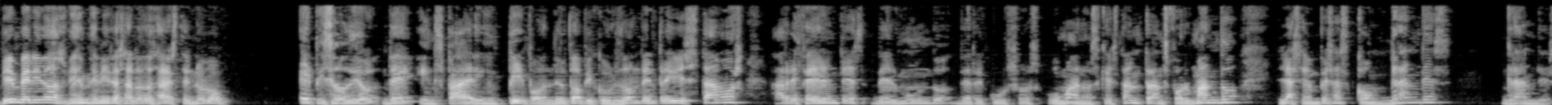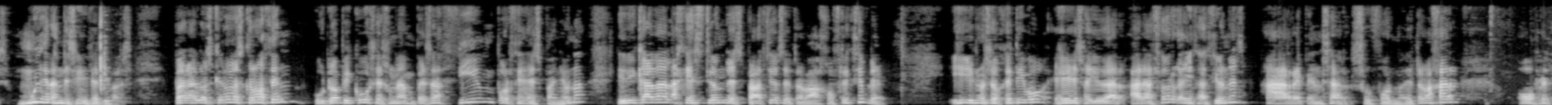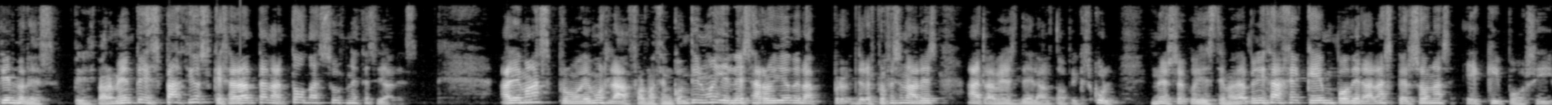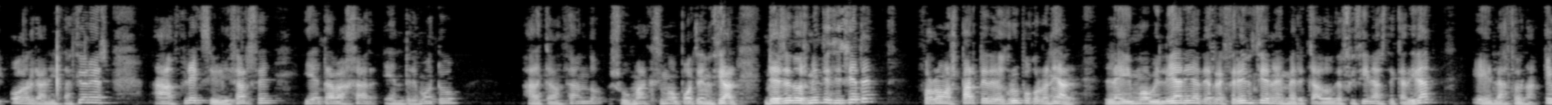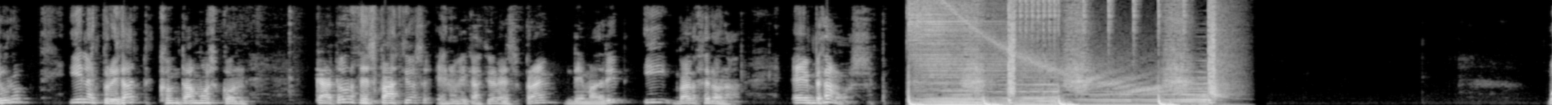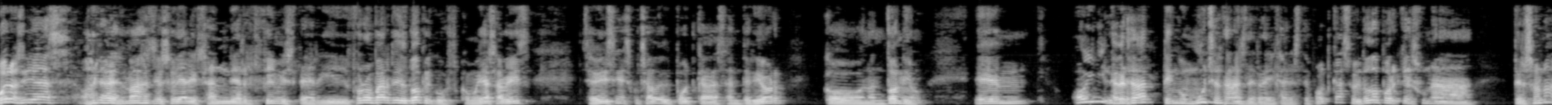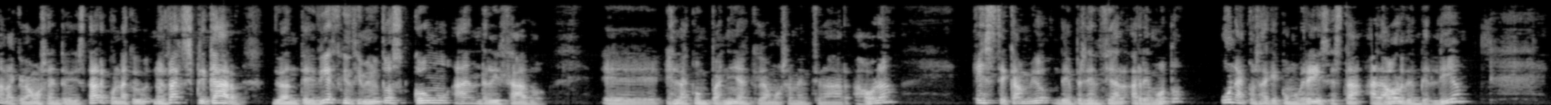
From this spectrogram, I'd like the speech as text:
Bienvenidos, bienvenidas a todos a este nuevo episodio de Inspiring People de Utopicus, donde entrevistamos a referentes del mundo de recursos humanos que están transformando las empresas con grandes, grandes, muy grandes iniciativas. Para los que no las conocen, Utopicus es una empresa 100% española dedicada a la gestión de espacios de trabajo flexible. Y nuestro objetivo es ayudar a las organizaciones a repensar su forma de trabajar, ofreciéndoles principalmente espacios que se adaptan a todas sus necesidades. Además, promovemos la formación continua y el desarrollo de, los profesionales a través de la Topic School, nuestro ecosistema de aprendizaje que empodera a las personas, equipos y organizaciones a flexibilizarse y a trabajar en remoto, alcanzando su máximo potencial. Desde 2017 formamos parte del Grupo Colonial, la inmobiliaria de referencia en el mercado de oficinas de calidad en la zona euro, y en la actualidad contamos con 14 espacios en ubicaciones prime de Madrid y Barcelona. ¡Empezamos! Buenos días, una vez más, yo soy Alexander Fimister y formo parte de Utopicus. Como ya sabéis, si habéis escuchado el podcast anterior con Antonio. Em, hoy, la verdad, tengo muchas ganas de realizar este podcast, sobre todo porque es una persona a la que vamos a entrevistar, con la que nos va a explicar durante 10-15 minutos cómo han realizado eh, en la compañía que vamos a mencionar ahora este cambio de presencial a remoto, una cosa que como veréis está a la orden del día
